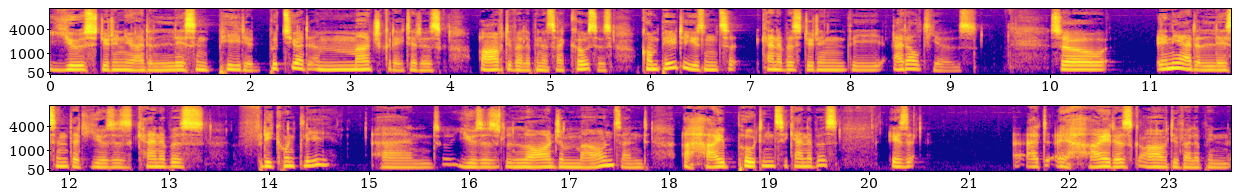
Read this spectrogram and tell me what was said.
use during your adolescent period puts you at a much greater risk of developing a psychosis compared to using cannabis during the adult years. So, any adolescent that uses cannabis frequently and uses large amounts and a high potency cannabis is at a high risk of developing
